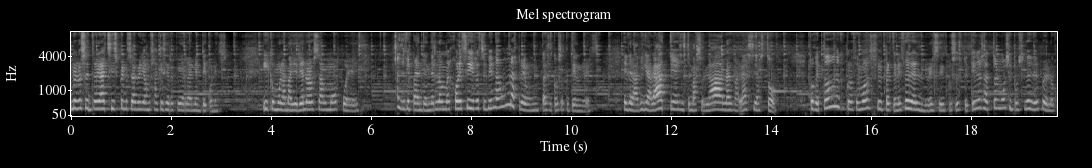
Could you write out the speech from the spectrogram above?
no nos entraría chispe y no sabríamos a qué se refiere realmente con eso. Y como la mayoría no lo sabemos, pues... Así que para entenderlo mejor es ir resolviendo algunas preguntas y cosas que tiene el universo. El de la Vía Láctea, el sistema solar, las galaxias, todo. Porque todo lo que conocemos pertenece al universo, incluso los pequeños átomos imposibles de ver por el ojo.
